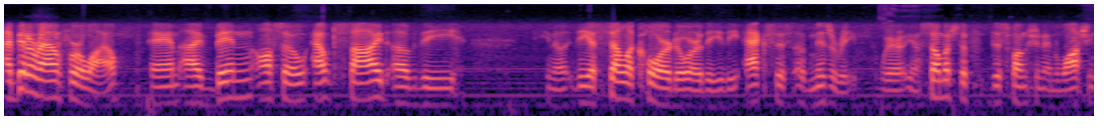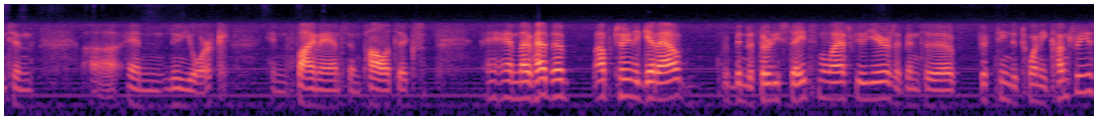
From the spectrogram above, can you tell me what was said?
I've been around for a while, and I've been also outside of the, you know, the Acela corridor, the the axis of misery, where you know so much dif- dysfunction in Washington uh, and New York, in finance and politics, and I've had the opportunity to get out, I've been to 30 states in the last few years. I've been to 15 to 20 countries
